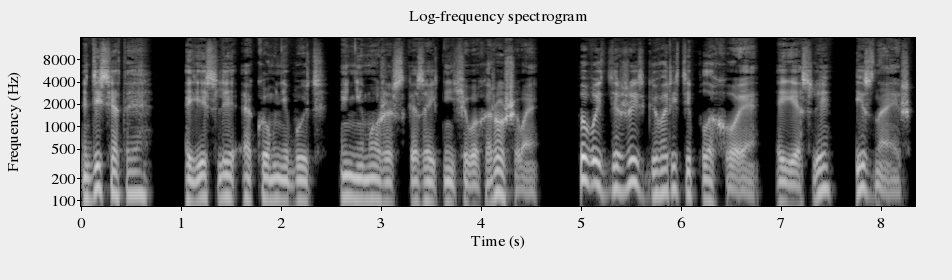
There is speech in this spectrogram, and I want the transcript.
Десятое. Если о ком-нибудь не можешь сказать ничего хорошего, то воздержись говорить и плохое, если и знаешь.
